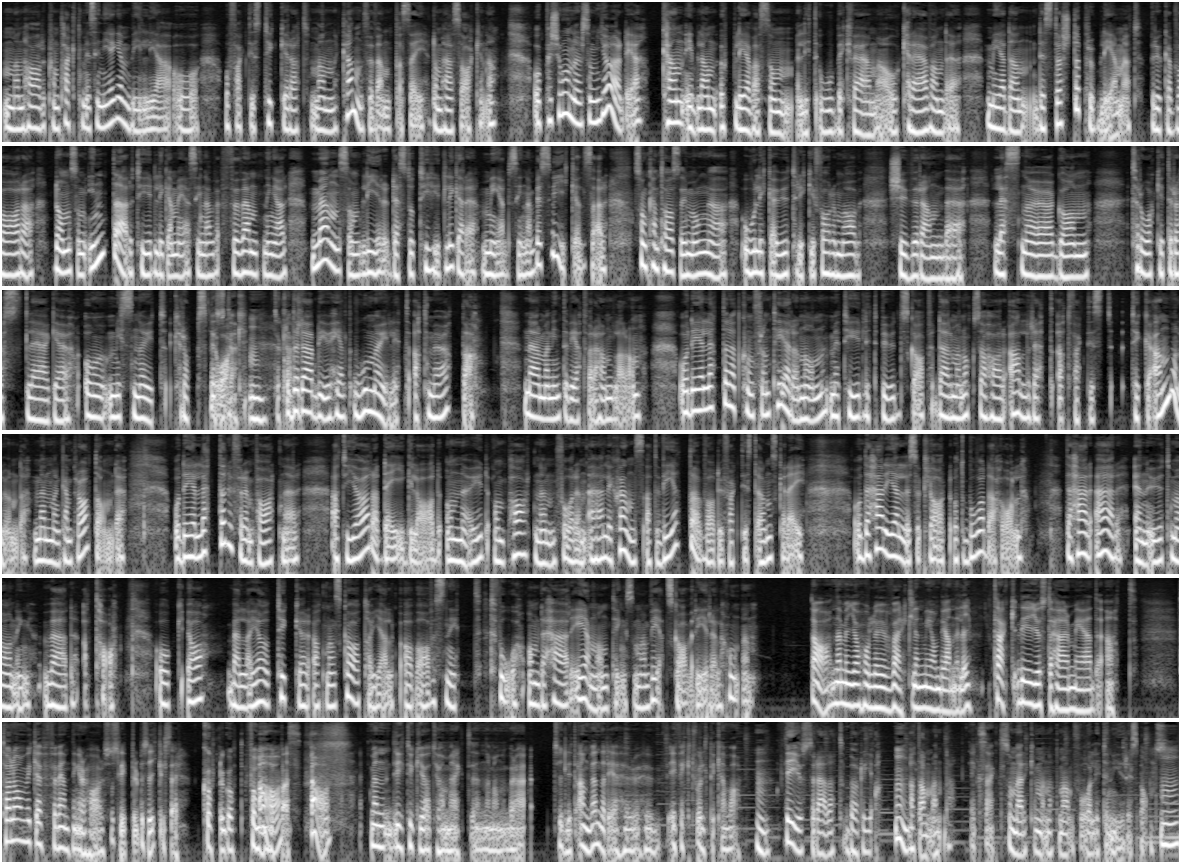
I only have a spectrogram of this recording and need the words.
Man har kontakt med sin egen vilja och, och faktiskt tycker att man kan förvänta sig de här sakerna. Och personer som gör det, kan ibland upplevas som lite obekväma och krävande, medan det största problemet brukar vara de som inte är tydliga med sina förväntningar, men som blir desto tydligare med sina besvikelser, som kan ta sig många olika uttryck i form av tjurande, ledsna ögon, tråkigt röstläge och missnöjt kroppsspråk. Mm, och det där blir ju helt omöjligt att möta när man inte vet vad det handlar om. Och det är lättare att konfrontera någon med tydligt budskap där man också har all rätt att faktiskt tycka annorlunda, men man kan prata om det. Och det är lättare för en partner att göra dig glad och nöjd om partnern får en ärlig chans att veta vad du faktiskt önskar dig. Och det här gäller såklart åt båda håll. Det här är en utmaning värd att ta. Och ja, Bella, jag tycker att man ska ta hjälp av avsnitt två om det här är någonting som man vet skaver i relationen. Ja, nej men jag håller ju verkligen med om det, Anneli. Tack. Det är just det här med att tala om vilka förväntningar du har, så slipper du besvikelser. Kort och gott, får man ja. hoppas. Ja. Men det tycker jag att jag har märkt när man börjar tydligt använda det, hur, hur effektfullt det kan vara. Mm. Det är just det där att börja mm. att använda. Exakt. Så märker man att man får lite ny respons. Mm.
